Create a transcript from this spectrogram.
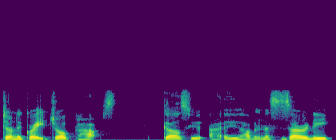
done a great job. Perhaps girls who who haven't necessarily,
